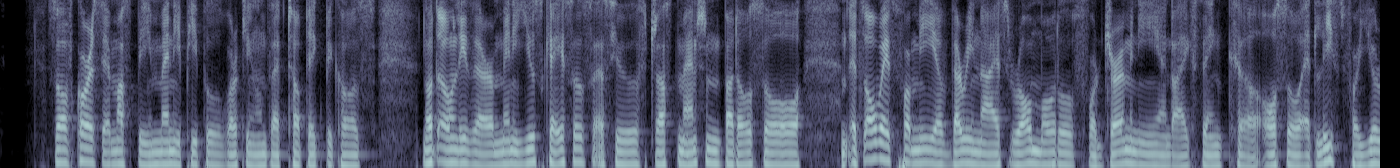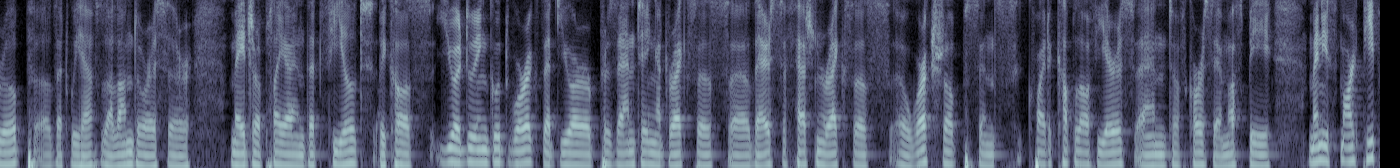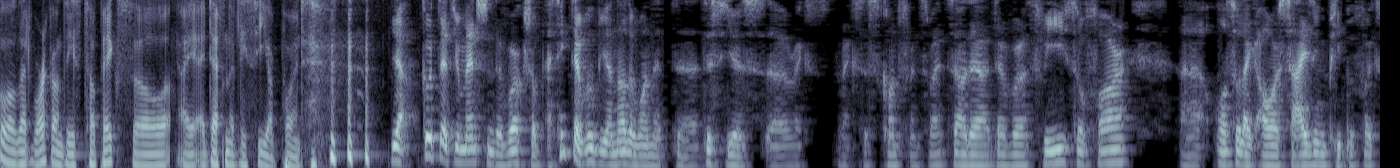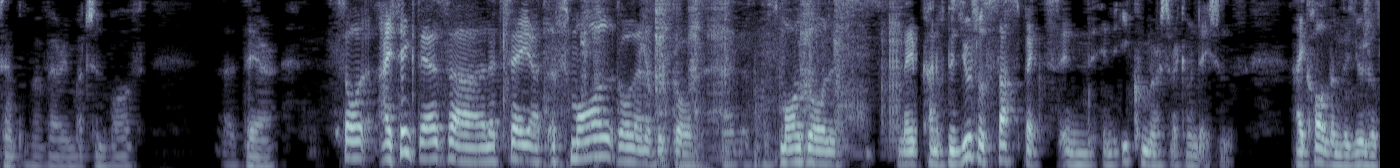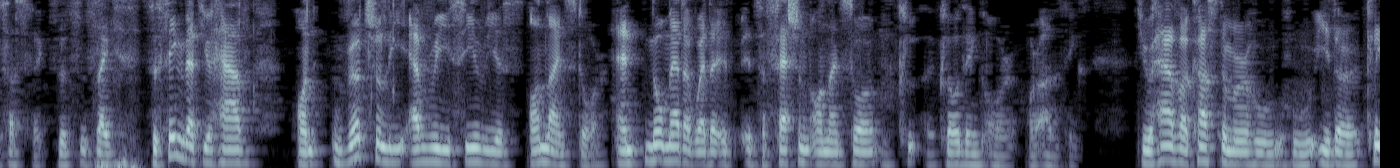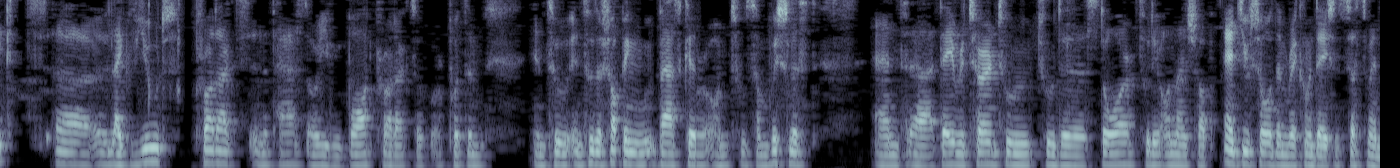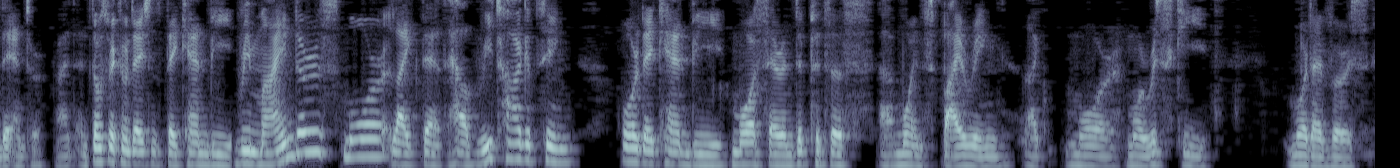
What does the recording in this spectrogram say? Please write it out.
So of course there must be many people working on that topic because not only there are many use cases as you've just mentioned, but also it's always for me a very nice role model for Germany and I think uh, also at least for Europe uh, that we have Zalando as a major player in that field because you are doing good work that you are presenting at RecSys. Uh, there's a Fashion RecSys uh, workshop since quite a couple of years and of course there must be many smart people that work on these topics. So I, I definitely see your point. Yeah, good that you mentioned the workshop. I think there will be another one at uh, this year's uh, Rex, RecSys conference, right? So there there were three so far. Uh, also, like our sizing people, for example, were very much involved uh, there. So I think there's, uh, let's say, a, a, small goal and a big goal. the small goal is maybe kind of the usual suspects in in e-commerce recommendations. I call them the usual suspects. This is like it's the thing that you have on virtually every serious online store. And no matter whether it's a fashion online store cl- clothing or, or other things. You have a customer who, who either clicked, uh, like viewed products in the past or even bought products or, or put them into, into the shopping basket or onto some wish list and uh, they return to to the store to the online shop and you show them recommendations just when they enter right? And those recommendations they can be reminders more like that help retargeting or they can be more serendipitous uh, more inspiring like more more risky more diverse.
